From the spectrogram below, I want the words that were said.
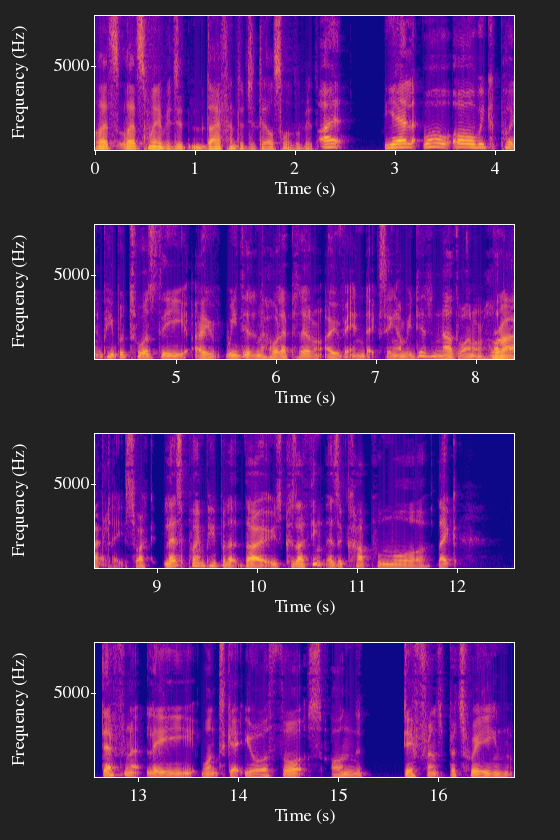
Let's let's maybe dive into details a little bit. I yeah well or we could point people towards the we did a whole episode on over indexing and we did another one on hot right. updates. So I, let's point people at those because i think there's a couple more like definitely want to get your thoughts on the difference between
